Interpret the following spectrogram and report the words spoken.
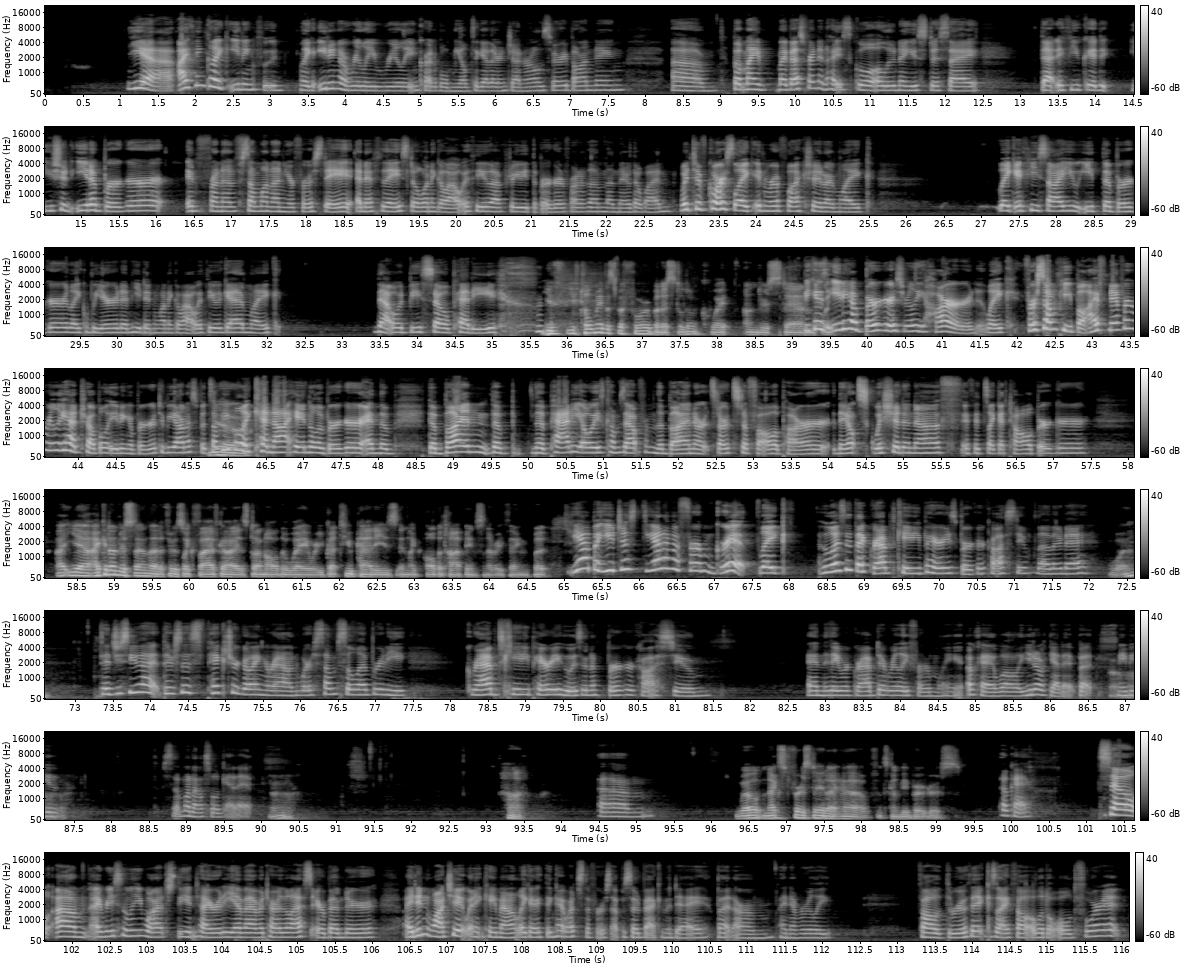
Yeah, I think like eating food, like eating a really, really incredible meal together in general is very bonding. Um, but my my best friend in high school, Aluna, used to say that if you could, you should eat a burger in front of someone on your first date, and if they still want to go out with you after you eat the burger in front of them, then they're the one. Which, of course, like in reflection, I'm like like if he saw you eat the burger like weird and he didn't want to go out with you again like that would be so petty. You've you've told me this before, but I still don't quite understand. because like, eating a burger is really hard. Like for some people i've never really had trouble eating a burger to be honest but some people like cannot handle a burger and the the bun the the patty always comes out from the bun or it starts to fall apart. They don't squish it enough if it's like a tall burger Yeah, I could understand that if it was like Five Guys done all the way, where you've got two patties and like all the toppings and everything. But Yeah, but you just you gotta have a firm grip. Like, who was it that grabbed Katy Perry's burger costume the other day? what? Did you see that? There's this picture going around where some celebrity grabbed Katy Perry who was in a burger costume. And they were grabbed it really firmly. Okay, well, you don't get it, but maybe Uh, someone else will get it. oh. Huh. Um, Well, next first date I have, it's gonna be burgers. Okay. So, um, I recently watched the entirety of Avatar The Last Airbender. I didn't watch it when it came out. Like I think I watched the first episode back in the day, but um I never really followed through with it cuz I felt a little old for it.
